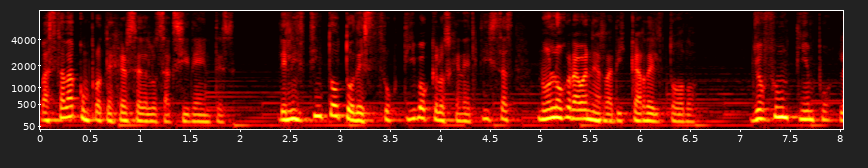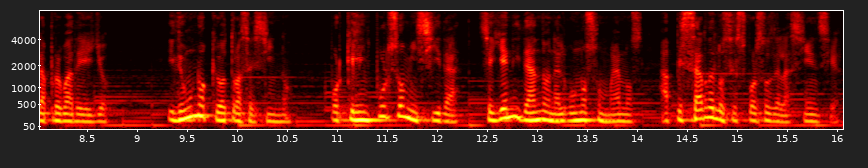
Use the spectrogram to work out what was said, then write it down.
bastaba con protegerse de los accidentes, del instinto autodestructivo que los genetistas no lograban erradicar del todo. Yo fui un tiempo la prueba de ello, y de uno que otro asesino, porque el impulso homicida seguía anidando en algunos humanos a pesar de los esfuerzos de la ciencia.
